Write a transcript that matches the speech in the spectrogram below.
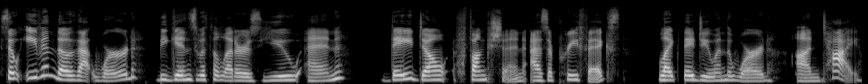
So even though that word begins with the letters un, they don't function as a prefix like they do in the word untie.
